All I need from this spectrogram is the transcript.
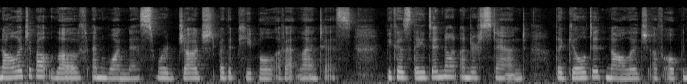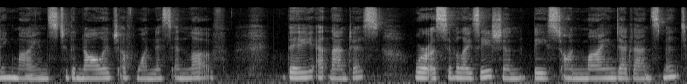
Knowledge about love and oneness were judged by the people of Atlantis because they did not understand the gilded knowledge of opening minds to the knowledge of oneness and love. They, Atlantis, were a civilization based on mind advancement,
